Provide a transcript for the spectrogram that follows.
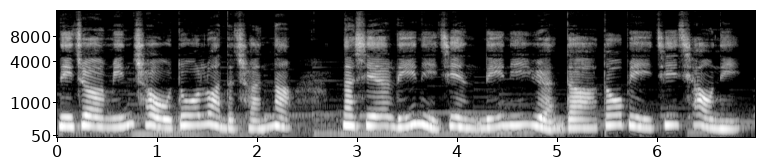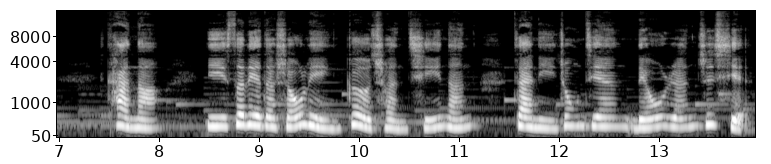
你这名丑多乱的臣呐，那些离你近、离你远的，都必讥诮你。看呐，以色列的首领各逞其能。在你中间流人之血，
